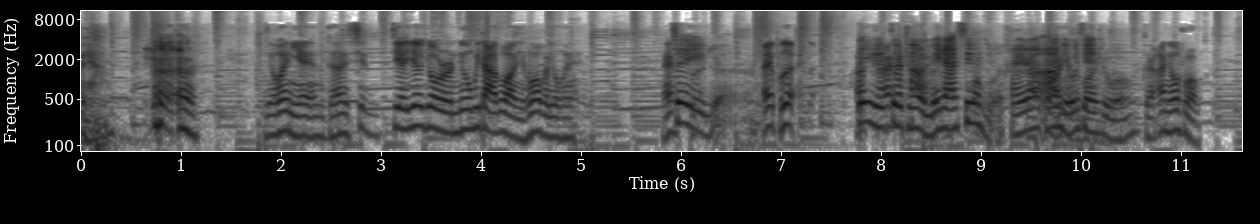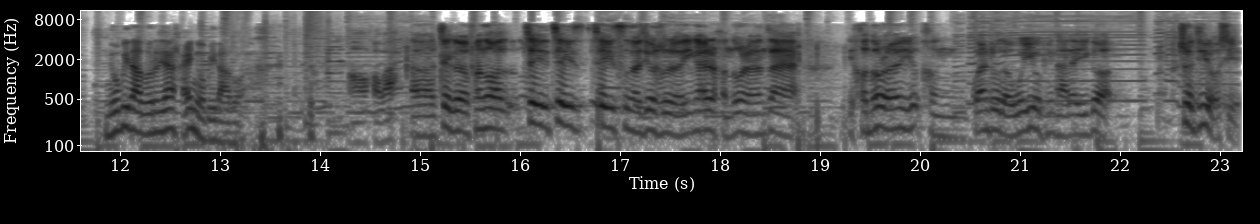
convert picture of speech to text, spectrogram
那个 牛辉你他现这又又是牛逼大作，你说吧，牛辉。哎，这个哎不对，这个还作品我没啥兴趣还，还让 阿牛先说。对阿牛说吧，牛逼大作之前还牛逼大作。哦，好吧，呃，这个分作这这这一次呢，就是应该是很多人在很多人有很关注的 VU 平台的一个射击游戏，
